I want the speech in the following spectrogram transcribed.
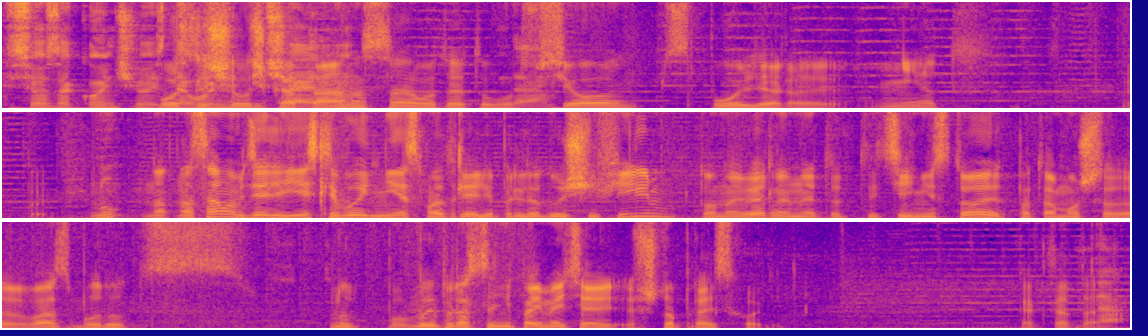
все закончилось После довольно щелчка печально. Таноса, вот это вот да. все, спойлеры нет. Ну, на, на самом деле, если вы не смотрели предыдущий фильм, то, наверное, на этот идти не стоит, потому что вас будут... Ну, вы просто не поймете, что происходит. Как-то так. Да.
